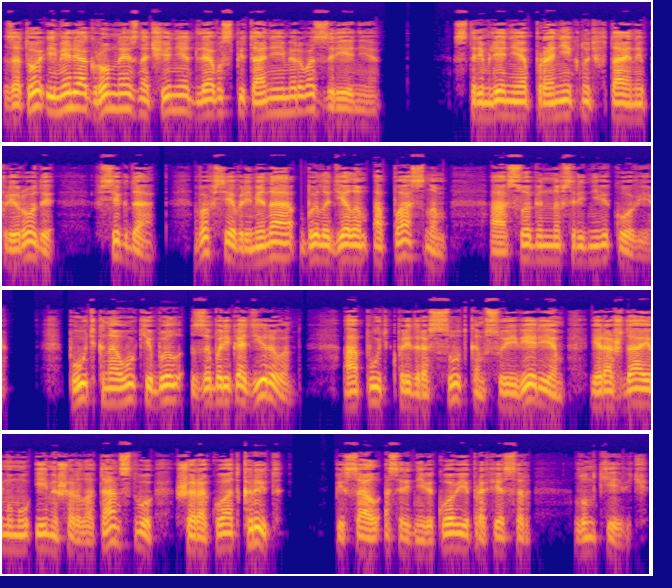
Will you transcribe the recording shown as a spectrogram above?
Зато имели огромное значение для воспитания мировоззрения. Стремление проникнуть в тайны природы всегда, во все времена, было делом опасным, а особенно в Средневековье. Путь к науке был забаррикадирован, а путь к предрассудкам, суевериям и рождаемому ими шарлатанству широко открыт, писал о Средневековье профессор Лункевич.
